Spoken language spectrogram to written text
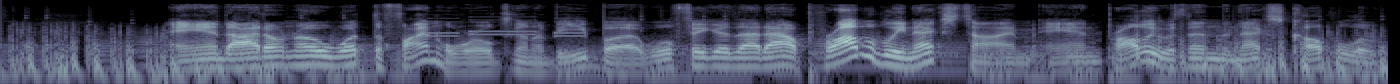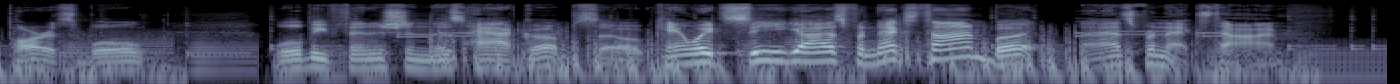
And I don't know what the final world's going to be, but we'll figure that out probably next time. And probably within the next couple of parts, we'll we'll be finishing this hack up. So can't wait to see you guys for next time, but that's for next time.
